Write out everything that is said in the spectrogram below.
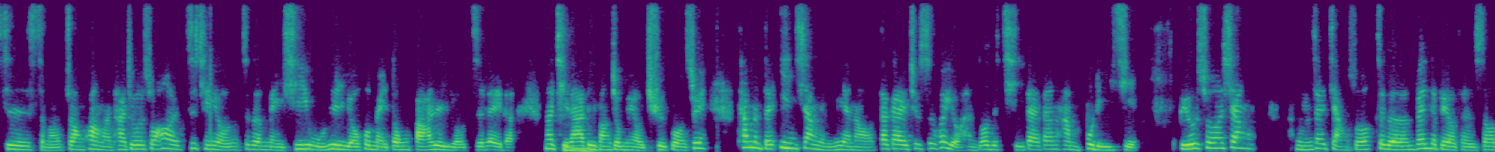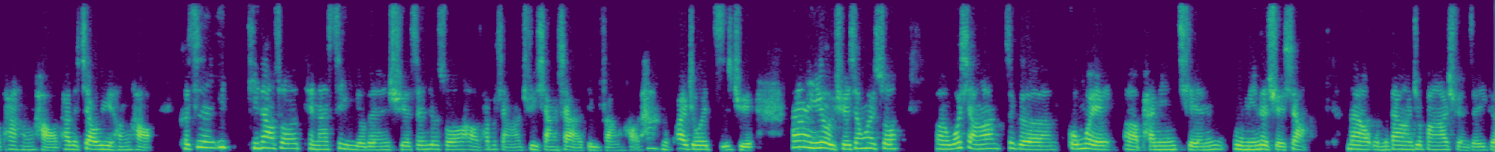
是什么状况呢？他就会说哦，之前有这个美西五日游或美东八日游之类的，那其他地方就没有去过，嗯、所以他们的印象里面哦，大概就是会有很多的期待，但是他们不理解。比如说像我们在讲说这个 Vanderbilt 的时候，他很好，他的教育很好，可是一提到说 Tennessee，有的人学生就说哦，他不想要去乡下的地方，好，他很快就会直觉。当然也有学生会说，呃，我想要这个公卫呃排名前五名的学校。那我们当然就帮他选择一个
